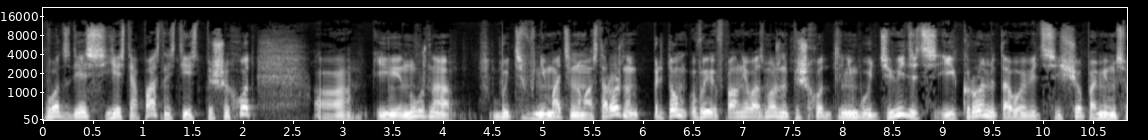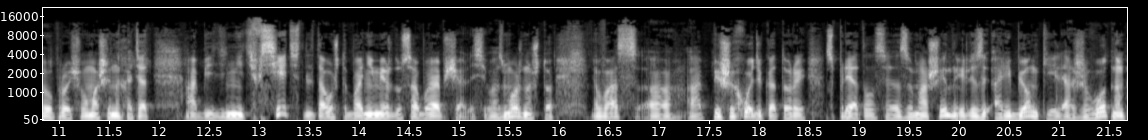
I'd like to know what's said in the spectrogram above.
вот здесь есть опасность, есть пешеход, а, и нужно быть внимательным, осторожным. Притом вы вполне возможно пешехода-то не будете видеть. И кроме того, ведь еще, помимо всего прочего, машины хотят объединить в сеть для того, чтобы они между собой общались. И возможно, что вас о пешеходе, который спрятался за машиной, или о ребенке, или о животном,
